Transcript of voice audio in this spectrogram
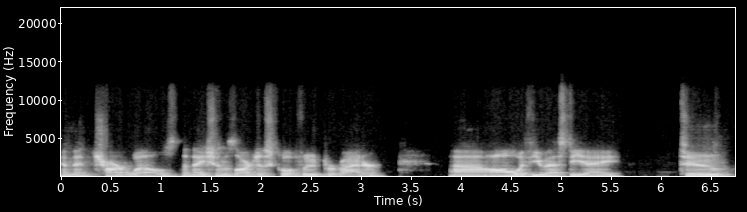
and then Chartwells, the nation's largest school food provider, uh, all with USDA to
